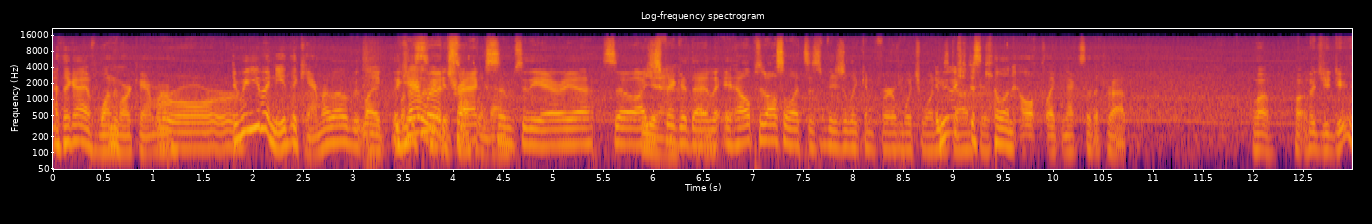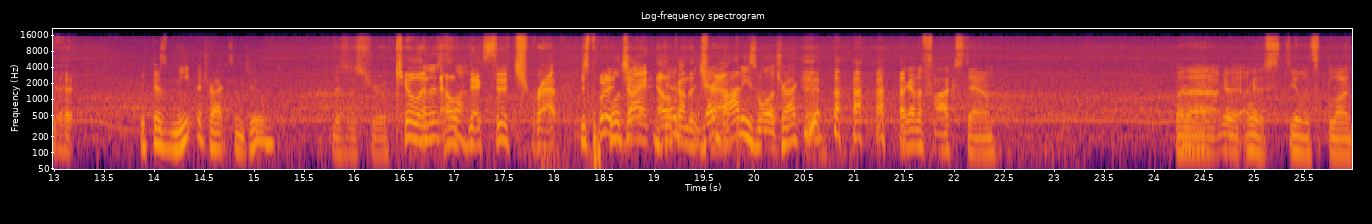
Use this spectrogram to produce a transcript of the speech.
I think I have one more camera. Do we even need the camera though? But Like The we camera could slow tracks them him to the area, so I just Yeah. figured that it helps. It also lets us visually confirm which one Maybe he's we should just to. kill an elk like next to the trap Whoa, why would you do that? because meat attracts him too. This is true. Kill an Oh, elk fox. next to the trap. Just put a giant dead- elk on the dead trap. bodies will attract them. I got the fox down. But uh, I'm gonna I'm gonna steal its blood.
